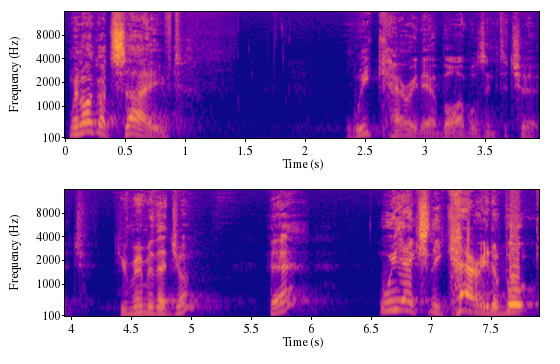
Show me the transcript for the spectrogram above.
when I got saved, we carried our Bibles into church. Do you remember that, John? Yeah? We actually carried a book.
